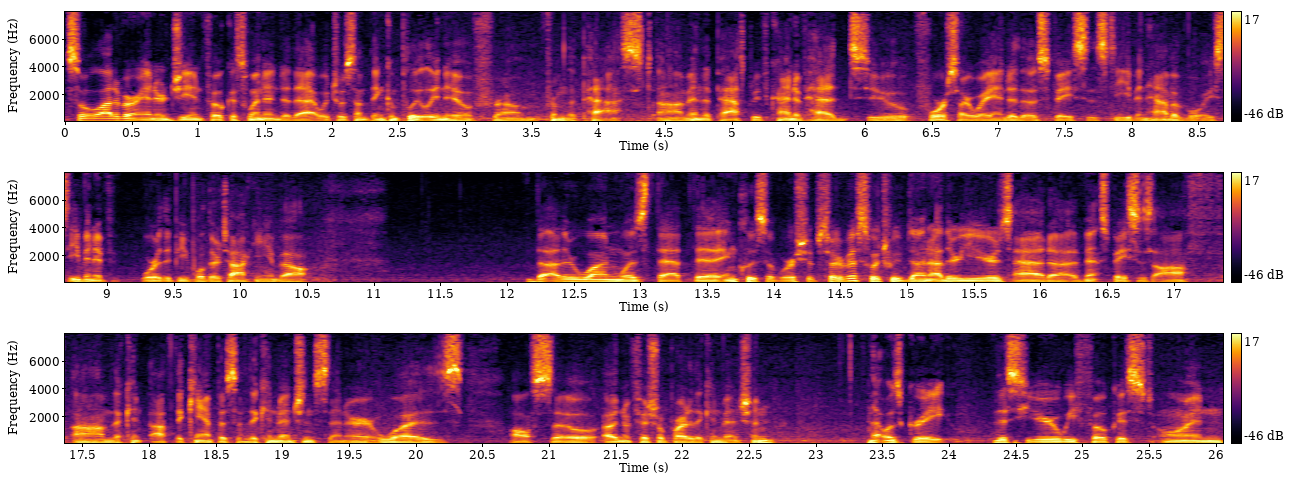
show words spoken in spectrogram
So a lot of our energy and focus went into that, which was something completely new from from the past. Um, in the past, we've kind of had to force our way into those spaces to even have a voice, even if we're the people they're talking about. The other one was that the inclusive worship service, which we've done other years at uh, event spaces off um, the con- off the campus of the convention center, was also an official part of the convention. That was great. This year, we focused on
